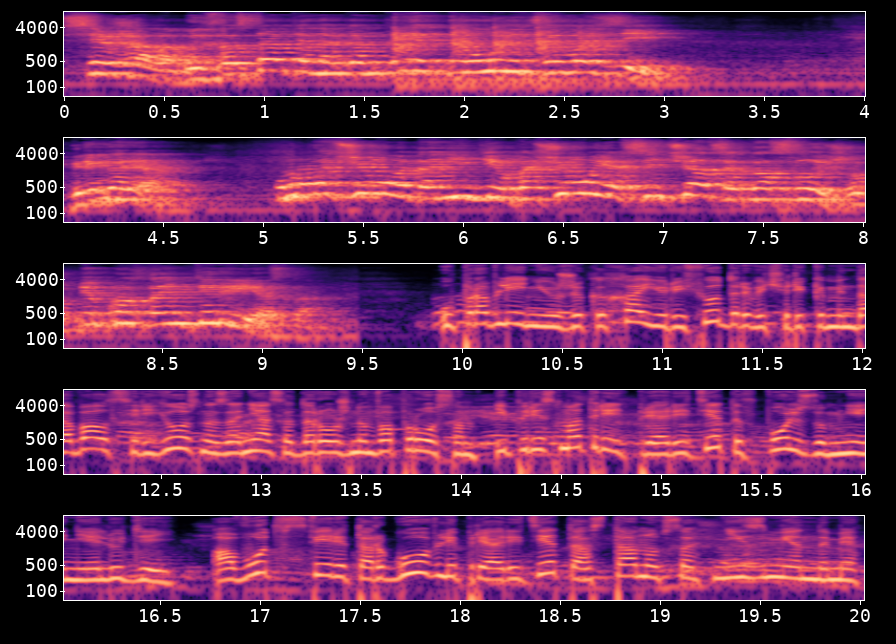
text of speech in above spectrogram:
все жалобы, заставьте на конкретные улицы возить. Григорян, ну почему это не делать? Почему я сейчас это слышу? Вот мне просто интересно. Управлению ЖКХ Юрий Федорович рекомендовал серьезно заняться дорожным вопросом и пересмотреть приоритеты в пользу мнения людей. А вот в сфере торговли приоритеты останутся неизменными.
